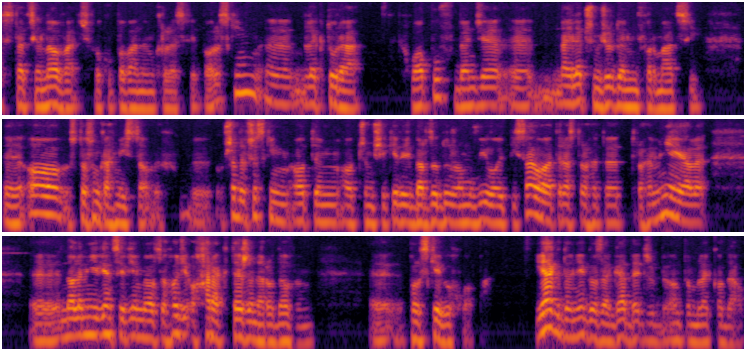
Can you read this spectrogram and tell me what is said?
stacjonować w okupowanym Królestwie Polskim, lektura chłopów będzie najlepszym źródłem informacji o stosunkach miejscowych. Przede wszystkim o tym, o czym się kiedyś bardzo dużo mówiło i pisało, a teraz trochę, to, trochę mniej, ale no ale mniej więcej wiemy o co chodzi, o charakterze narodowym polskiego chłopa. Jak do niego zagadać, żeby on to mleko dał?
